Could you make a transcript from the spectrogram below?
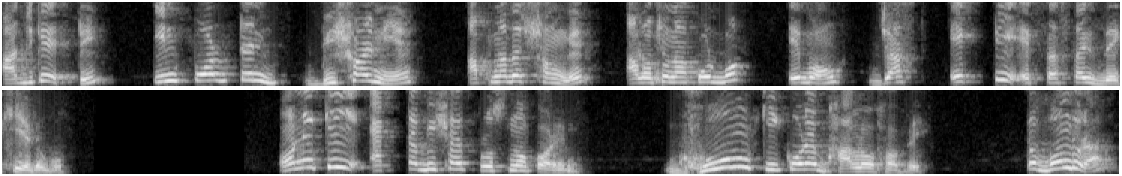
আজকে একটি ইম্পর্টেন্ট বিষয় নিয়ে আপনাদের সঙ্গে আলোচনা করব এবং জাস্ট একটি এক্সারসাইজ দেখিয়ে দেব। অনেকেই একটা বিষয় প্রশ্ন করেন, ঘুম কি করে ভালো হবে? তো বন্ধুরা,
